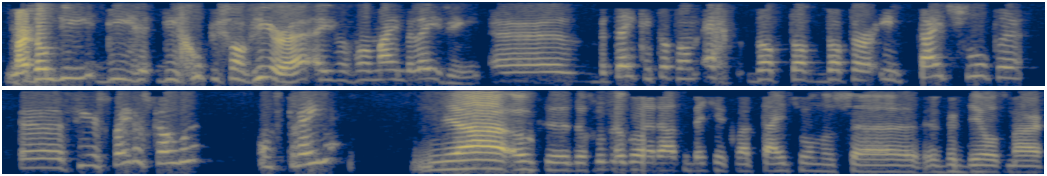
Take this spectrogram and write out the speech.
maar dan die, die, die groepjes van vier, hè, even voor mijn beleving. betekent dat dan echt dat, dat, dat er in tijdslotten vier spelers komen om te trainen? Ja, ook de, de groep is ook wel inderdaad een beetje qua tijdzones uh, verdeeld. Maar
